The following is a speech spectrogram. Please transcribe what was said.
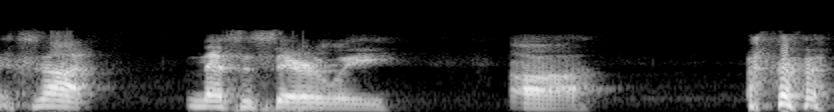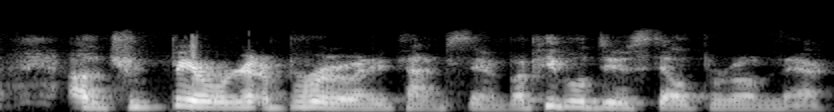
It's not necessarily uh, a beer we're gonna brew anytime soon, but people do still brew them there.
